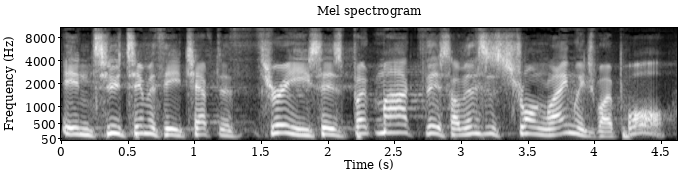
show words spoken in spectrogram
in 2 Timothy chapter 3. He says, But mark this. I mean, this is strong language by Paul.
